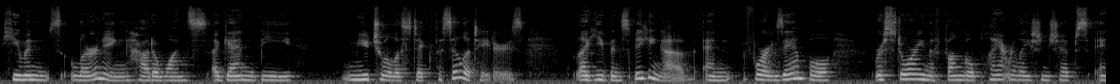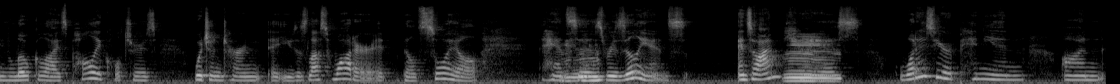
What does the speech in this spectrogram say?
humans learning how to once again be mutualistic facilitators, like you've been speaking of. And for example, restoring the fungal plant relationships in localized polycultures, which in turn it uses less water, it builds soil, enhances mm-hmm. resilience. And so I'm curious, mm. what is your opinion on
